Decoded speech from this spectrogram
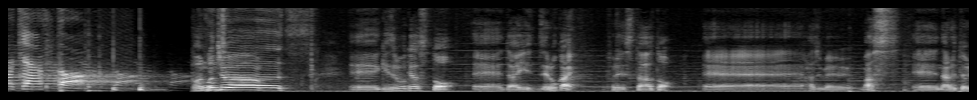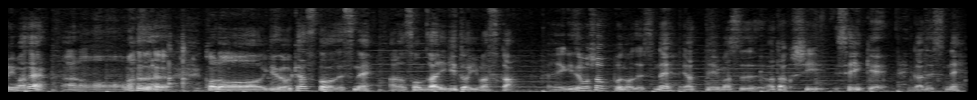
ャストこんにちは。えー、ギズモキャスト、えー、第0回プレイスタート、えー、始めます。えー、慣れておりません。あのーまず このギズモキャストのですね、あの存在意義といいますか。えーギズモショップのですねやっています私清家がですね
